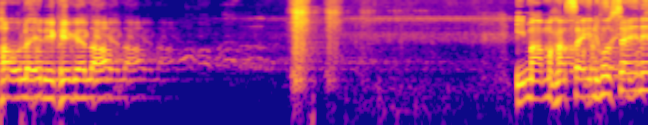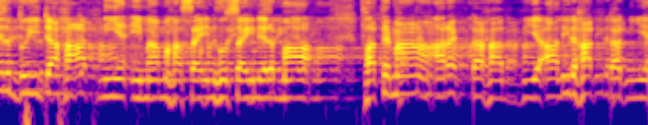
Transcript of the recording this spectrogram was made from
হাওলায় রেখে গেলাম। ইমাম হাসাইন হুসাইনের দুইটা হাত নিয়ে ইমাম হাসাইন হুসাইনের মা ফাতেমা আর একটা হাত দিয়ে আলীর হাতটা নিয়ে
